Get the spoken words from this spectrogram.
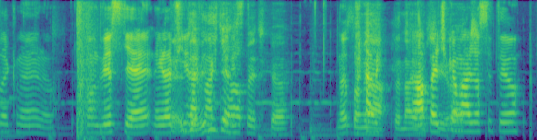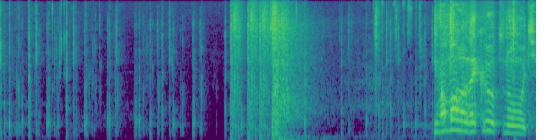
tak ne no. Mám 200, nejlepší Kde hráč má vidíte 400. HPčka? No jsem já, ten HPčka máš asi ty jo. Ty ma mohl rekrutnúť.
